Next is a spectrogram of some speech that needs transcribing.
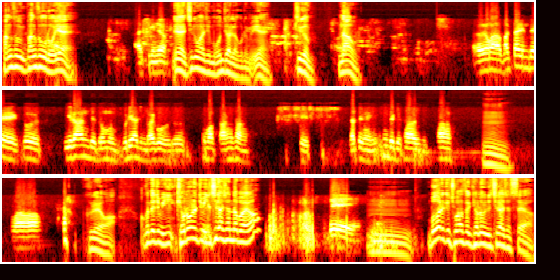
방송 방송으로 예. 아, 지금요? 예, 지금 하지 뭐 언제 하려고 그러면 예. 지금 now. 어, 영화 막달인데, 그, 일하는데 너무 무리하지 말고, 그, 고맙다, 항상. 이렇게, 나 때문에 힘들게 살아줘서. 아, 음. 고마워. 그래요. 어, 근데 좀 일- 결혼을 좀 일찍 하셨나 봐요? 네. 음. 뭐가 이렇게 좋아서 결혼 일찍 하셨어요?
